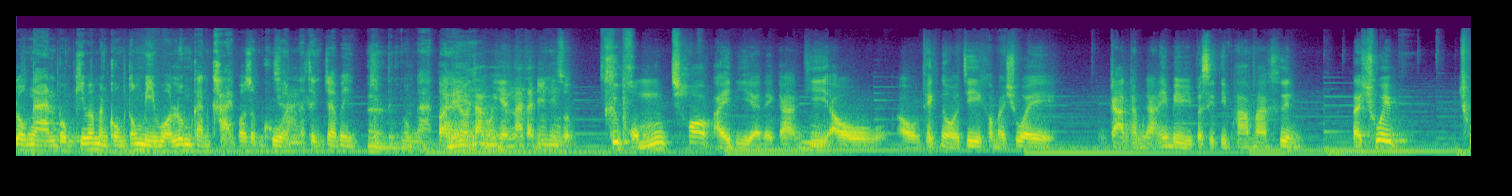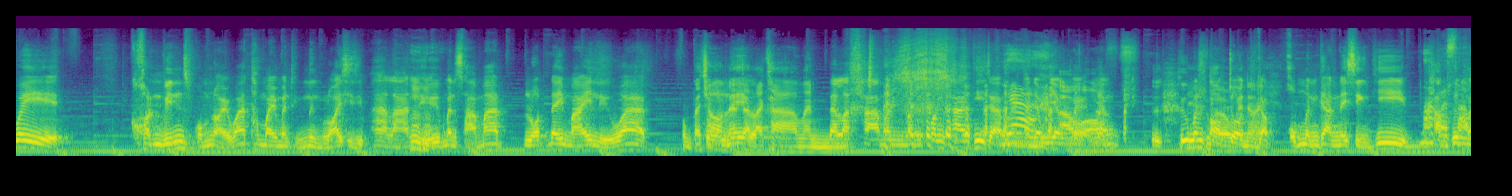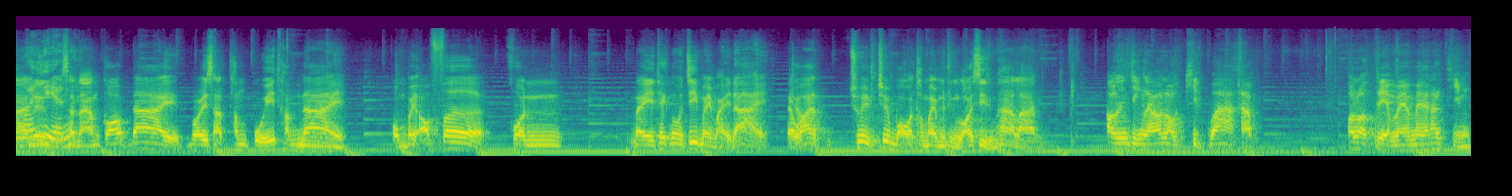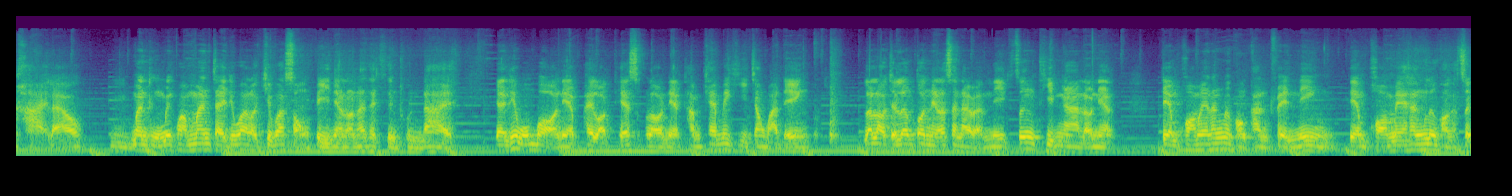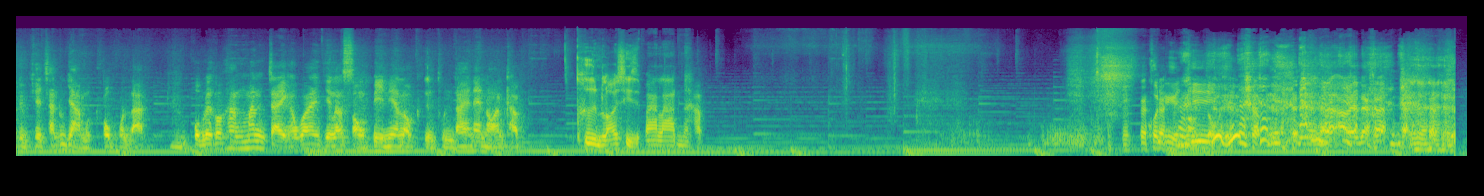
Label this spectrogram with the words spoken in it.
โรงงานผมคิดว่ามันคงต้องมีวอลลุ่มการขายพอสมควรนะถึงจะไปคิดถึงโรงงาน ตอนนี้เราจ้างหัวเย็นน่าจะดีที่สุด คือผมชอบไอเดียในการที่เอาเอาเทคโนโลยีเข้ามาช่วยการทำงานให้มีประสิทธิภาพมากขึ้น แต่ช่วยช่วยคอนวินส์ผมหน่อยว่าทำไมมันถึง 145 ล้านอือหฮึรือมันสามารถลดได้ไหมหรือว่า ผมก็ชอบนะแต่ราคามันแต่ราคามันมันค่อนข้างที่จะยากยังยังเอาออกยังคือมันตอบโจทไปหน่ย์อยกับผมเหมือนกันในสิ่งที่มากกว่าทำขึ้นมา300หนึ่งเหรียญสนามกอล์ฟได้ บริษัททำปุ๋ยทำได้ ผมไปออฟเฟอร์คนในเทคโนโลยีใหม่ ๆ ได้ แต่ว่าช่วยช่วยบอกว่าทำไมมันถึง 145 ล้าน เอาจริง ๆ แล้วเราคิดว่าครับ เพราะเราเตรียมไว้แม้กระทั่งทีมขายแล้ว มันถึงเป็นความมั่นใจที่ว่าเราคิดว่า 2 ปีเนี่ยเราน่าจะคืนทุนได้ อย่างที่ผมบอกเนี่ย pilot test ของเราเนี่ยทำแค่ไม่กี่จังหวัดเอง แล้วเราจะเริ่มต้นในลักษณะแบบนี้ ซึ่งทีมงานเราเนี่ยเตรียมพร้อมแม้กระทั่งเรื่องของการเทรนนิ่งเตรียมพร้อมแม้กระทั่งเรื่องของการ certification ทุกอย่างมันครบหมดแล้วผมเลยค่อนข้างมั่นใจครับว่าจริงๆแล้วสองปีเนี่ยเราคืนทุนได้แน่นอนครับ คืน 145 ล้านนะครับ คนอื่นที่ อะไรนะครับ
